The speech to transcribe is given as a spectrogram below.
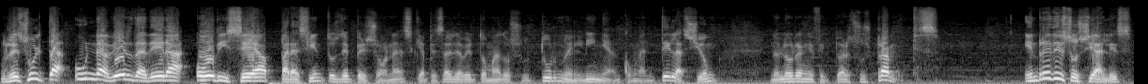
resulta una verdadera odisea para cientos de personas que a pesar de haber tomado su turno en línea con antelación, no logran efectuar sus trámites. En redes sociales,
